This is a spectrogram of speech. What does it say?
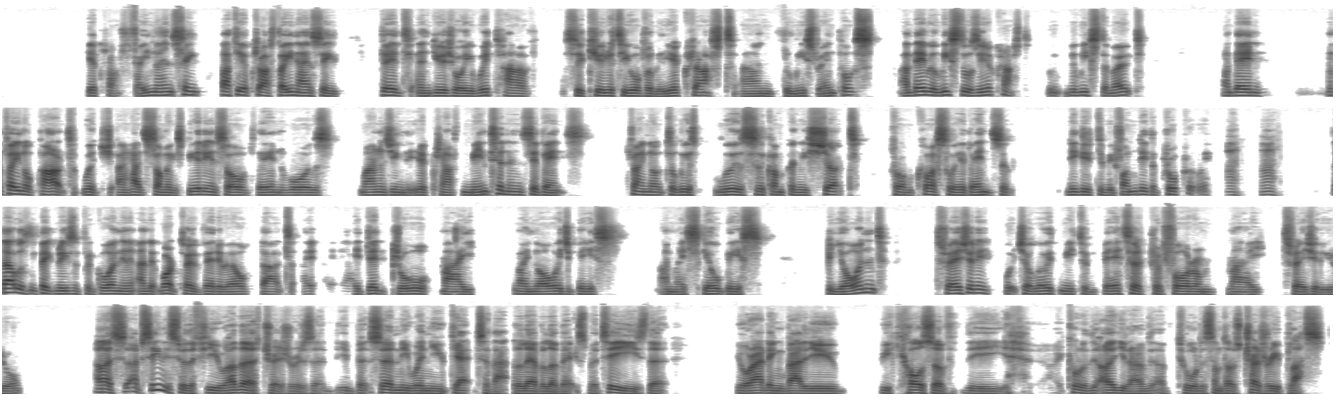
aircraft financing. That aircraft financing did and usually would have security over the aircraft and the lease rentals. And then we leased those aircraft, we, leased them out. And then the final part, which I had some experience of then, was managing the aircraft maintenance events, trying not to lose, lose the company's shirt from costly events that needed to be funded appropriately. Mm-hmm that was the big reason for going, and it worked out very well. That I, I did grow my my knowledge base and my skill base beyond treasury, which allowed me to better perform my treasury role. Oh, I've seen this with a few other treasurers, but certainly when you get to that level of expertise, that you're adding value because of the, I call it, you know, I've called it sometimes Treasury Plus.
